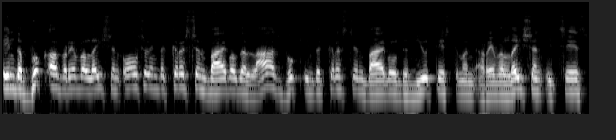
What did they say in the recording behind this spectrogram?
in the book of Revelation, also in the Christian Bible, the last book in the Christian Bible, the New Testament, Revelation, it says,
